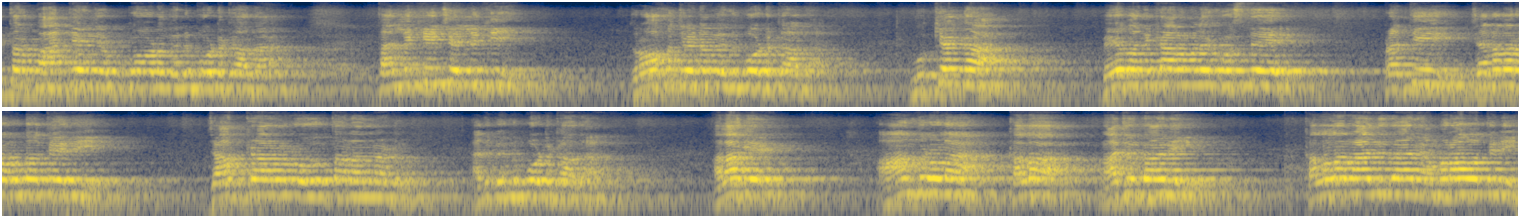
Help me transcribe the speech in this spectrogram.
ఇతర పార్టీ అని చెప్పుకోవడం వెన్నుపోటు కాదా? తల్లికి చెల్లికి ద్రోహం చేయడం వెనుపోటు కాదా? ముఖ్యంగా మేము అధికారంలోకి వస్తే ప్రతి జనవరి ఒకటో తేదీ జాబ్ కార్డు వదులుతానన్నాడు అది వెన్నుపోటు కాదా? అలాగే ఆంధ్రుల కళ రాజధాని కళల రాజధాని అమరావతిని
